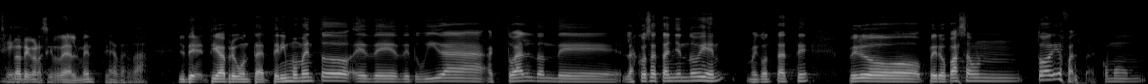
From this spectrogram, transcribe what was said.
Sí. No te conocí realmente. Es verdad. Yo te, te iba a preguntar, ¿tenéis momentos eh, de, de tu vida actual donde las cosas están yendo bien? Me contaste, pero, pero pasa un... Todavía falta, como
